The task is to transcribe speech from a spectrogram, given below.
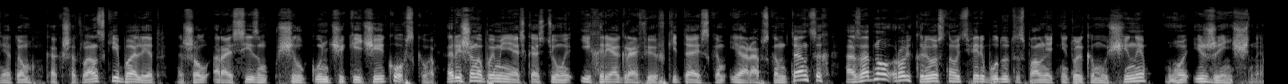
И о том, как шотландский балет нашел расизм в щелкунчике Чайковского. Решено поменять костюмы и хореографию в китайском и арабском танцах, а заодно роль крестного теперь будут исполнять не только мужчины, но и женщины.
